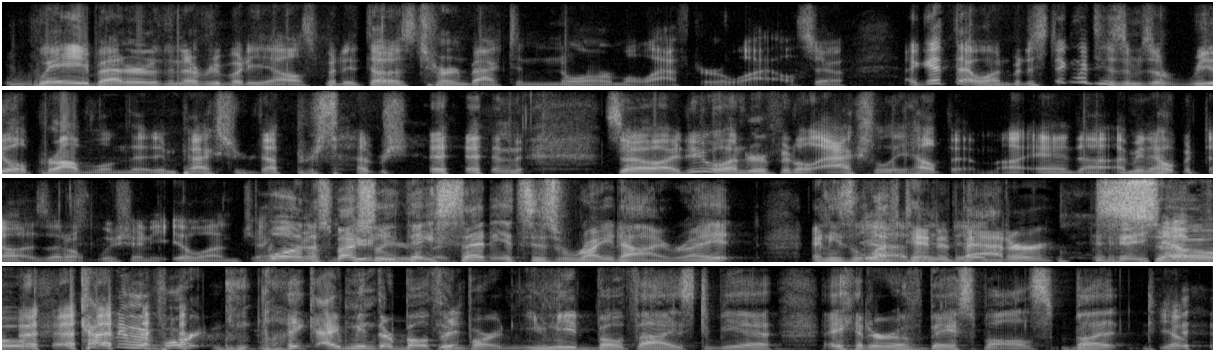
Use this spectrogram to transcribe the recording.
way better than everybody else, but it does turn back to normal after a while. So I get that one, but astigmatism is a real problem that impacts your depth perception. so I do wonder if it'll actually help him. Uh, and uh, I mean, I hope it does. I don't wish any ill on Jackie well, and especially Jr., they but- said it's his right eye, right? And he's a Yeah, left-handed batter, so kind of important. Like, I mean, they're both important. You need both eyes to be a, a hitter of baseballs, but Yep.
